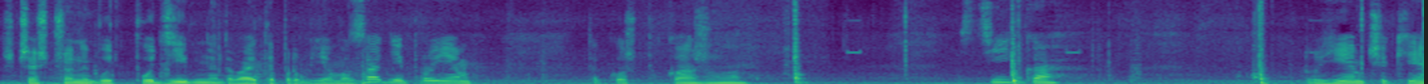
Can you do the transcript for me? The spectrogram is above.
ще що-небудь подібне. Давайте проб'ємо задній проєм, також покажу вам. Стійка, проємчики,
